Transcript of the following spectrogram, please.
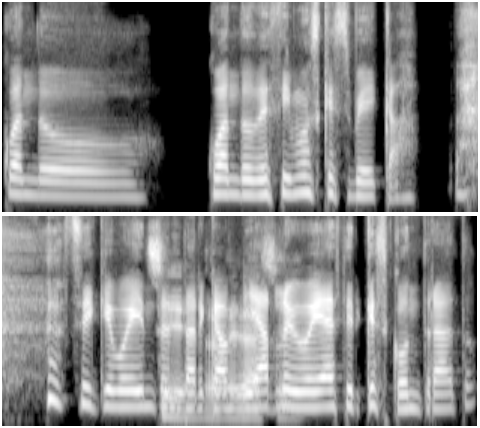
cuando, cuando decimos que es beca. Así que voy a intentar cambiarlo y voy a decir que es contrato.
